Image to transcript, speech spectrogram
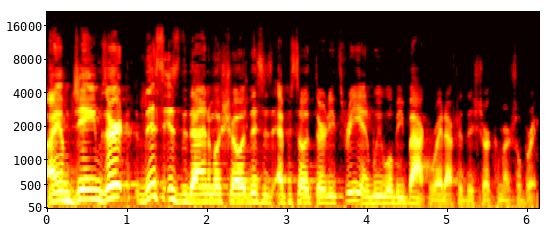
I am James Erdt. This is the Dynamo Show. This is episode 33, and we will be back right after this short commercial break.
